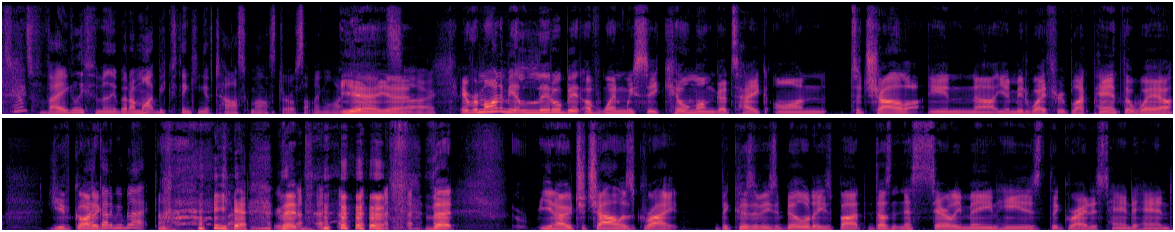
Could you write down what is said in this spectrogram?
sounds vaguely familiar, but I might be thinking of Taskmaster or something like Yeah, that. yeah. So, It reminded me a little bit of when we see Killmonger take on T'Challa in uh, you know, midway through Black Panther, where you've got to got to be black. yeah, that that you know T'Challa's great because of his abilities, but doesn't necessarily mean he is the greatest hand-to-hand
